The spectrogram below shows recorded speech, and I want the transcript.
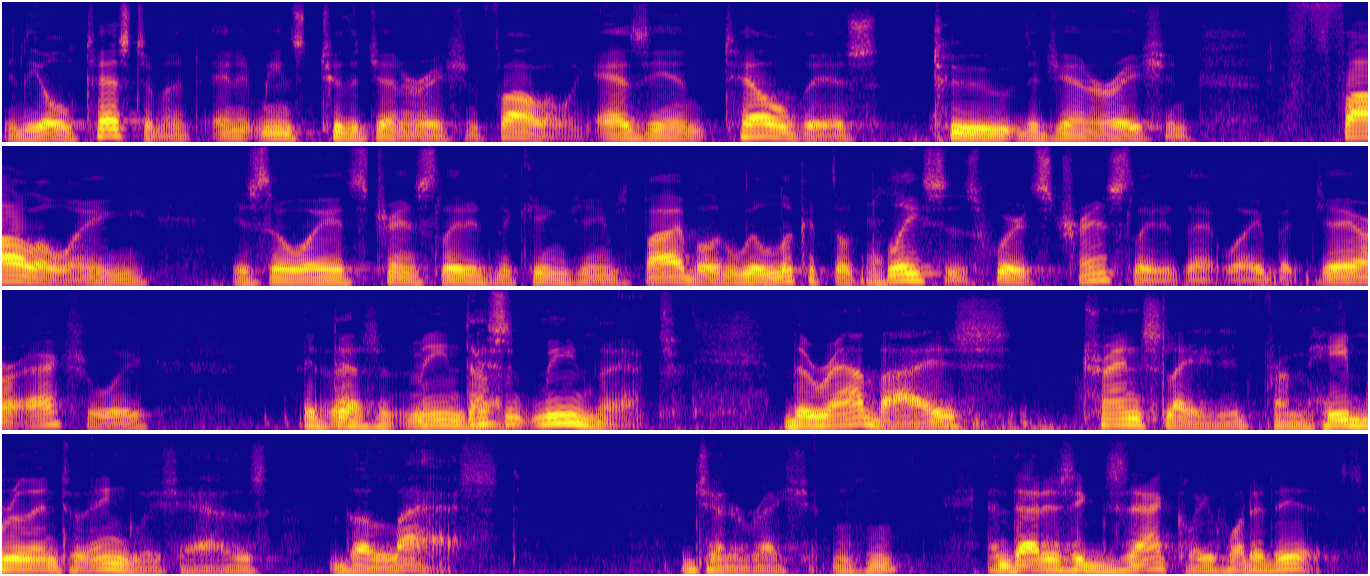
in the Old Testament, and it means to the generation following, as in tell this to the generation following is the way it's translated in the King James Bible, and we'll look at the yes. places where it's translated that way. But J.R. actually it doesn't mean it doesn't mean that. The rabbis translated it from Hebrew into English as the last generation. Mm-hmm. And that is exactly what it is.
